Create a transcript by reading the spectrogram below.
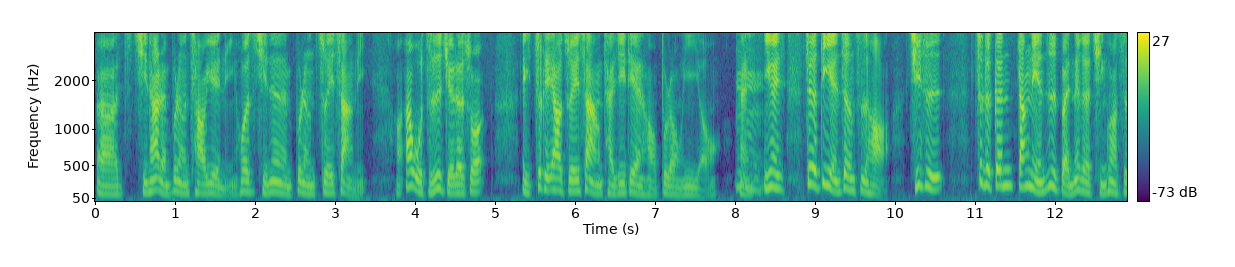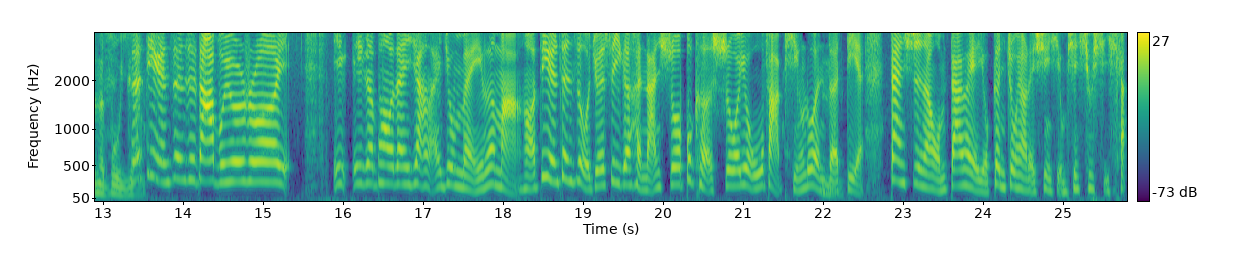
呃，其他人不能超越你，或者是其他人不能追上你啊。我只是觉得说，哎，这个要追上台积电哈不容易哦。嗯，因为这个地缘政治哈，其实这个跟当年日本那个情况真的不一样。可是地缘政治，大家不就是说一一个炮弹下来就没了嘛？哈，地缘政治我觉得是一个很难说、不可说又无法评论的点。但是呢，我们待会有更重要的讯息，我们先休息一下。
